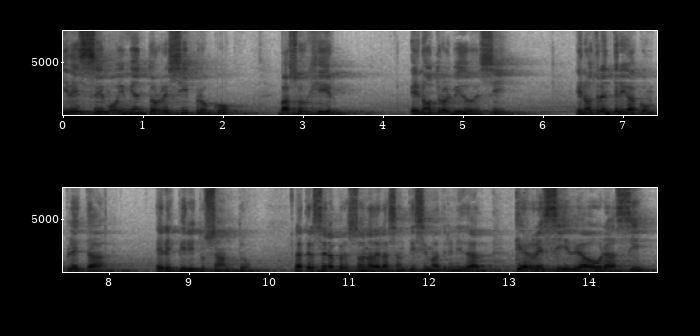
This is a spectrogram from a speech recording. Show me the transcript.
y de ese movimiento recíproco va a surgir en otro olvido de sí en otra entrega completa, el Espíritu Santo, la tercera persona de la Santísima Trinidad, que recibe ahora sí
